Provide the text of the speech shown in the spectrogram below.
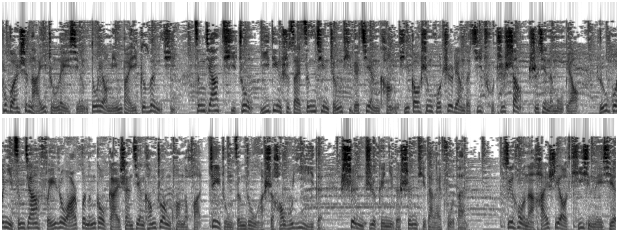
不管是哪一种类型，都要明白一个问题：增加体重一定是在增进整体的健康、提高生活质量的基础之上实现的目标。如果你增加肥肉而不能够改善健康状况的话，这种增重啊是毫无意义的，甚至给你的身体带来负担。最后呢，还是要提醒那些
